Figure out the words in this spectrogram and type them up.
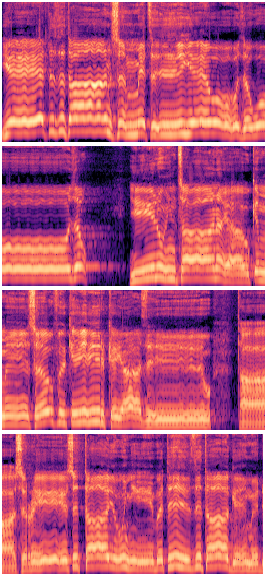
የትዝታን ስሜት የወዘወዘው ይሉኝታን አያውቅም ሰው ፍቅር ከያዘው። ታስሬ ስታዩኝ በትዝታ ገመድ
